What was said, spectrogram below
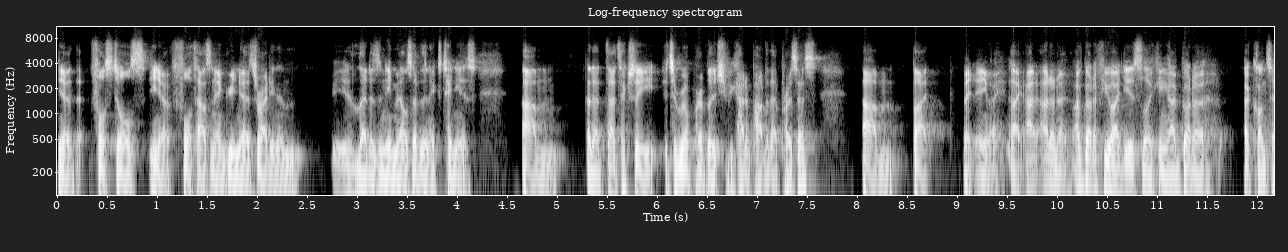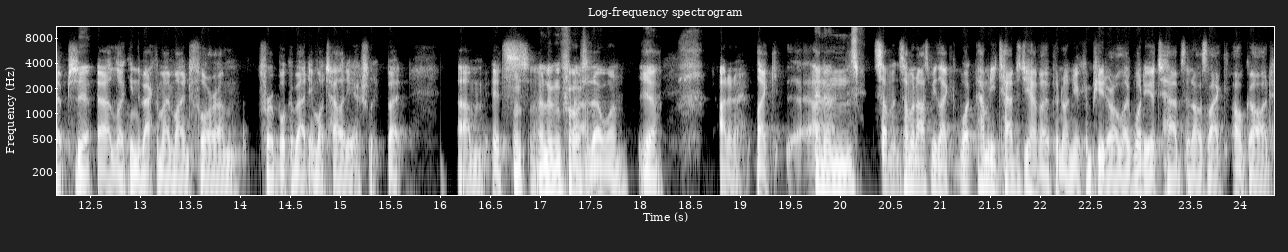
you know, forestalls, you know, four thousand angry nerds writing them uh, letters and emails over the next ten years. Um, and that, that's actually it's a real privilege to be kind of part of that process. Um, but but anyway, I, I, I, don't know. I've got a few ideas lurking. I've got a, a concept yeah. uh, lurking in the back of my mind for um for a book about immortality actually. But um, it's I'm looking forward uh, to that one. Yeah. I don't know. Like, uh, and then someone someone asked me like, what? How many tabs do you have open on your computer? Or like, what are your tabs? And I was like, oh god,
